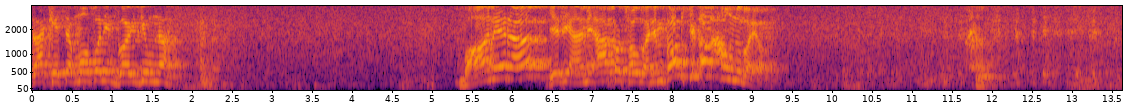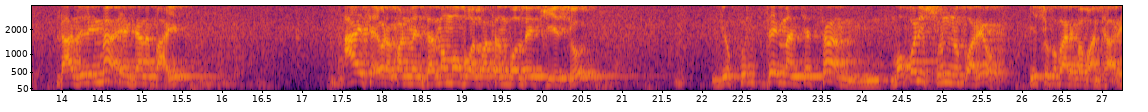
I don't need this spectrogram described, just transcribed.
राखेछ म पनि गइदिउँ न। भनेर यदि हामी आएको छौँ भने पनि कमसेकम आउनुभयो। दार्जिलिङमा एकजना भाइ आएछ एउटा कन्भेन्सनमा म वचन बोल्दै थिएछु। यो कुन चाहिँ मान्छे छ म पनि सुन्नु पर्यो। यीशुको बारेमा भन्छ अरे।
